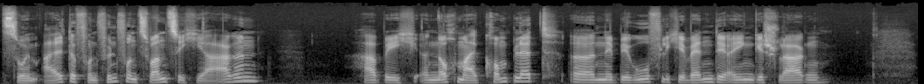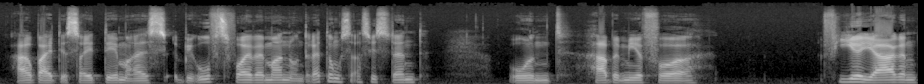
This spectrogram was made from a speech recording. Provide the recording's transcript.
So im Alter von 25 Jahren habe ich nochmal komplett äh, eine berufliche Wende eingeschlagen, arbeite seitdem als Berufsfeuerwehrmann und Rettungsassistent und habe mir vor vier Jahren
